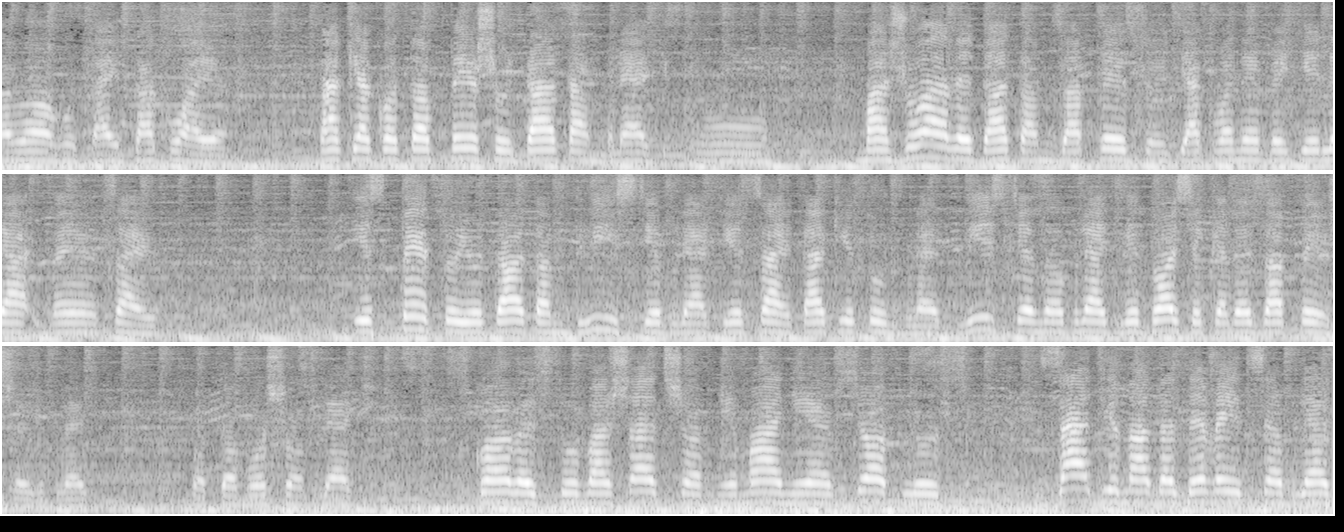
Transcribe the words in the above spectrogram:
дорогу та й такое. Так як ото пишуть, да, там, блядь, у мажори, да, там записують, як вони виділяють, цей, іспитують, да, там 200, блядь, і цей, так і тут, блядь, 200, ну, блядь, відосики не запишеш, блядь. Потому що, блядь, скорость сумасшедша, внимание, все, плюс ззаді надо дивитися, блядь,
